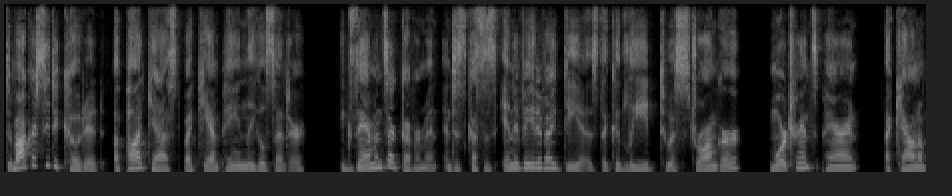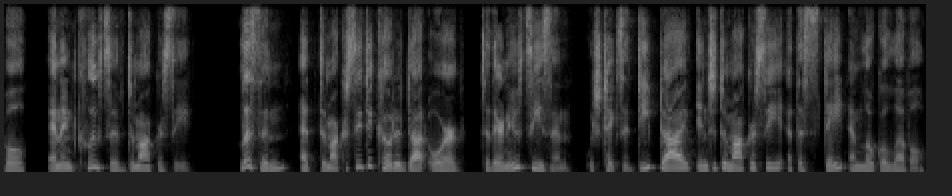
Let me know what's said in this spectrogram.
Democracy Decoded, a podcast by Campaign Legal Center, examines our government and discusses innovative ideas that could lead to a stronger, more transparent, accountable, and inclusive democracy. Listen at democracydecoded.org to their new season, which takes a deep dive into democracy at the state and local level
